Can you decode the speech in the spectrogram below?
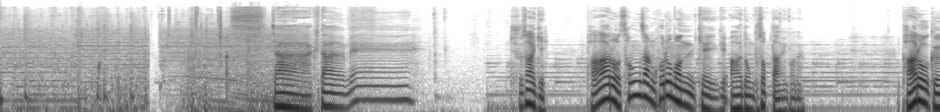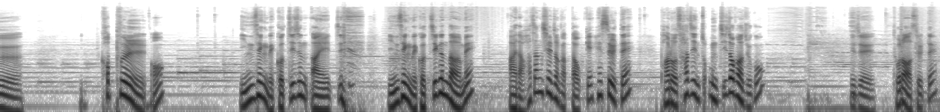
자그 다음에 주사기. 바로 성장 호르몬 개 이게 아 너무 무섭다 이거는. 바로 그 커플 어? 인생 내 거 찢은 아니 찌, 인생 내 거 찍은 다음에 아 나 화장실 좀 갔다 올게 했을 때 바로 사진 조금 찢어가지고 이제 돌아왔을 때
